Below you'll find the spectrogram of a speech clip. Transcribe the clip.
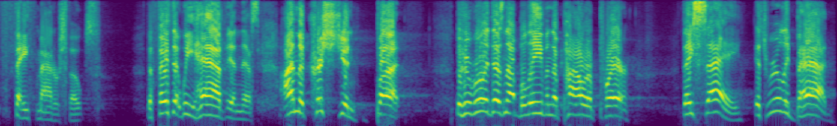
Faith matters, folks. The faith that we have in this. I'm a Christian, but, but who really does not believe in the power of prayer. They say it's really bad.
